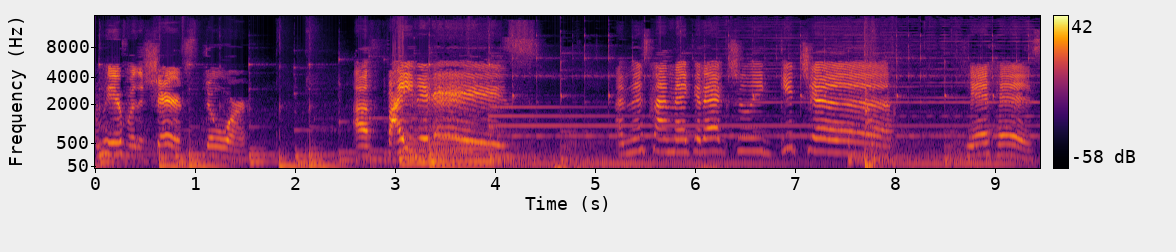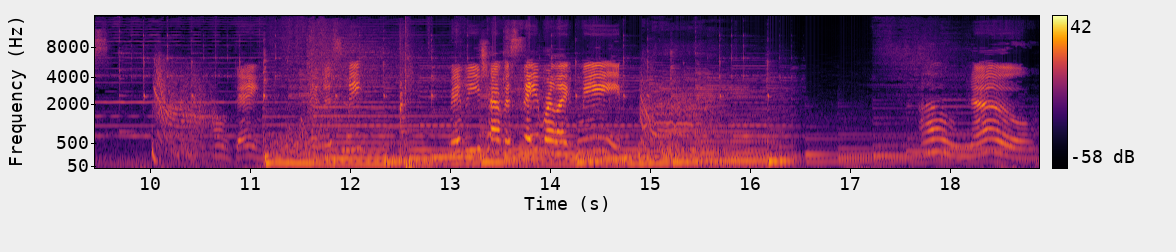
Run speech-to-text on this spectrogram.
I'm here for the sheriff's door. A fight it is! And this time I could actually get ya! Yes. Oh, dang. Okay, this me? Maybe you should have a saber like me. Oh, no.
